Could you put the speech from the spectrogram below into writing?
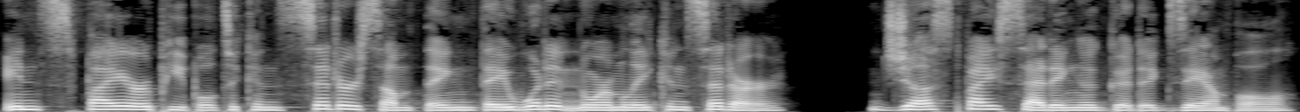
inspire people to consider something they wouldn't normally consider, just by setting a good example.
